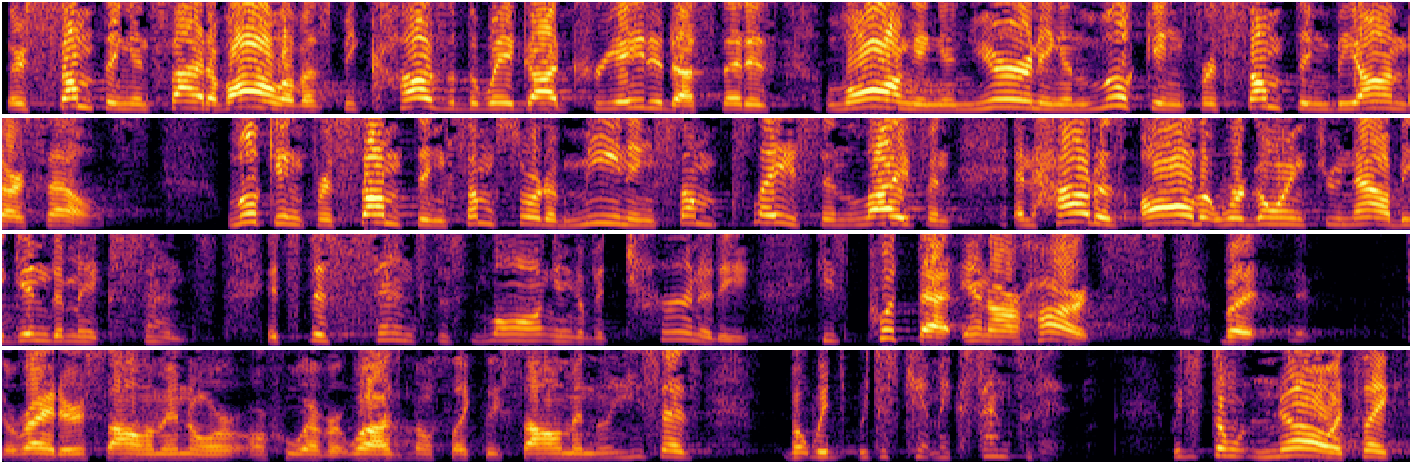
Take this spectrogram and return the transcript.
There's something inside of all of us because of the way God created us that is longing and yearning and looking for something beyond ourselves looking for something, some sort of meaning, some place in life. And, and how does all that we're going through now begin to make sense? It's this sense, this longing of eternity. He's put that in our hearts. But the writer, Solomon, or, or whoever it was, most likely Solomon, he says, but we, we just can't make sense of it. We just don't know. It's like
